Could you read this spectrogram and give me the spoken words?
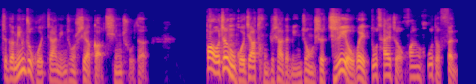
这个民主国家民众是要搞清楚的，暴政国家统治下的民众是只有为独裁者欢呼的份，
